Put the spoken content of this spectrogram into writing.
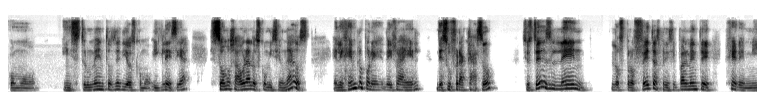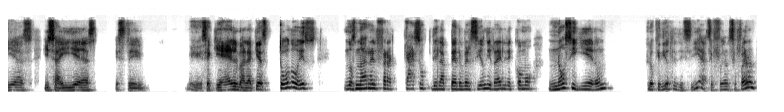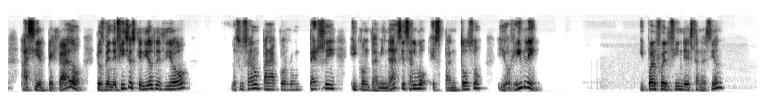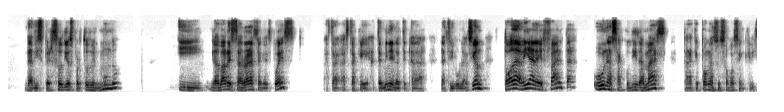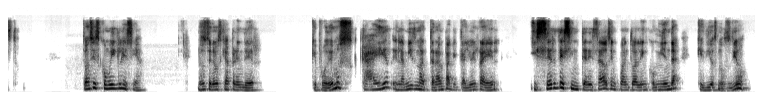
como instrumentos de Dios, como iglesia, somos ahora los comisionados. El ejemplo e, de Israel, de su fracaso, si ustedes leen los profetas, principalmente Jeremías, Isaías, este, Ezequiel, Malaquías, todo es nos narra el fracaso de la perversión de Israel, de cómo no siguieron lo que Dios les decía, se fueron, se fueron hacia el pecado. Los beneficios que Dios les dio los usaron para corromperse y contaminarse. Es algo espantoso y horrible. ¿Y cuál fue el fin de esta nación? La dispersó Dios por todo el mundo y las va a restaurar hasta que después hasta, hasta que termine la, la tribulación. Todavía le falta una sacudida más para que pongan sus ojos en Cristo. Entonces, como iglesia, nosotros tenemos que aprender que podemos caer en la misma trampa que cayó Israel y ser desinteresados en cuanto a la encomienda que Dios nos dio.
